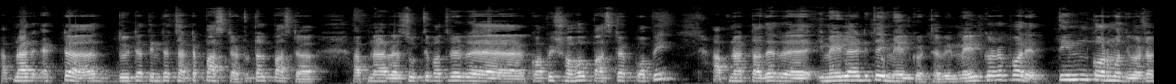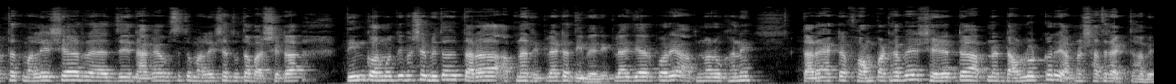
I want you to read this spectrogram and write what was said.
আপনার একটা, দুইটা, তিনটা, চারটা, পাঁচটা টোটাল পাঁচটা, আপনার চুক্তিপত্রের কপি সহ পাঁচটা কপি আপনার তাদের ইমেইল আইডিতে মেইল করতে হবে। মেইল করার পরে তিন কর্মদিবস, অর্থাৎ মালয়েশিয়ার যে ঢাকায় অবস্থিত মালয়েশিয়া দূতাবাস, সেটা তিন কর্মদিবসের ভিতরে তারা আপনার রিপ্লাইটা দিবে। রিপ্লাই দেওয়ার পরে আপনার ওখানে তারা একটা ফর্ম পাঠাবে, সেটা আপনার ডাউনলোড করে আপনার সাথে রাখতে হবে।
